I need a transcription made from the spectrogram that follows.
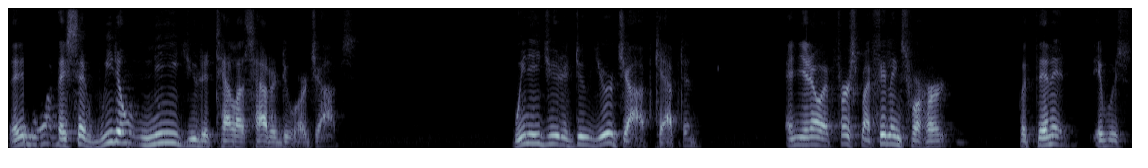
They didn't want they said, "We don't need you to tell us how to do our jobs. We need you to do your job, Captain. And you know, at first my feelings were hurt, but then it, it was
